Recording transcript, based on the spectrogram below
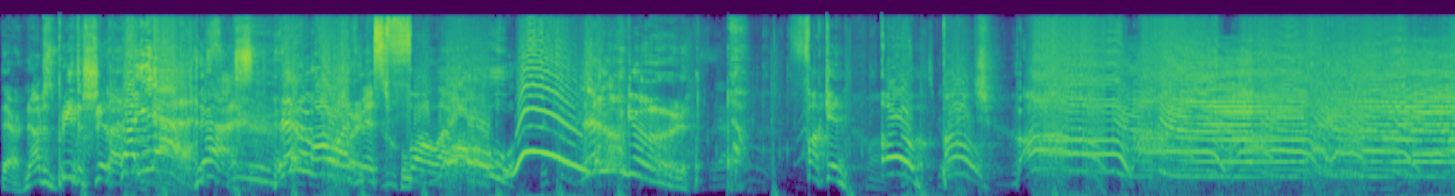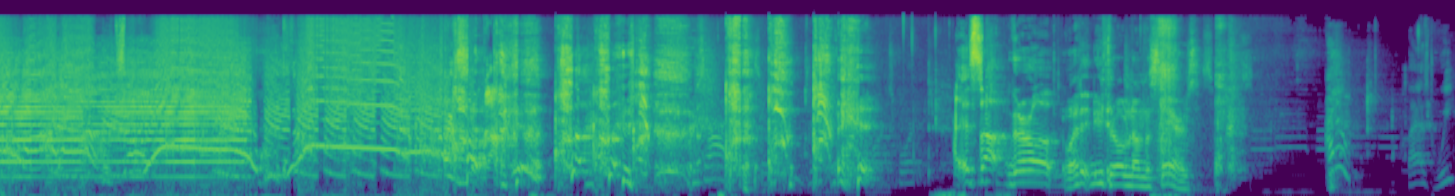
There. Now just beat the shit out of him. yes. Yes! Hit him Oh, I good! missed Fallout. Whoa! Hit him good! Fucking. Oh. Oh. What's up, girl? Why didn't you throw him down the stairs? Last week,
